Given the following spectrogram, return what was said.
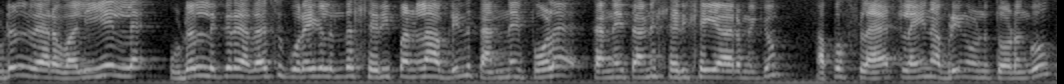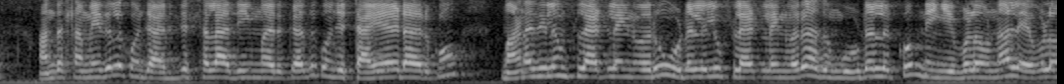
உடல் வேறு வழியே இல்லை. உடல் இருக்கிற ஏதாச்சும் குறைகள் இருந்தால் சரி பண்ணலாம் அப்படின்னு தன்னை போல தன்னைத்தானே சரி செய்ய ஆரம்பிக்கும். அப்போ ஃப்ளாட் லைன் அப்படின்னு ஒன்று தொடங்கும். அந்த சமயத்தில் கொஞ்சம் அட்ஜஸ்ட் எல்லாம் அதிகமாக இருக்காது. கொஞ்சம் டயர்டாக இருக்கும். மனதிலும் ஃப்ளாட் லைன் வரும் உடலிலும் ஃப்ளாட் லைன் வரும். அது உங்கள் உடலுக்கும் நீங்கள் இவ்வளோ நாள் எவ்வளோ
